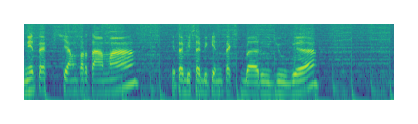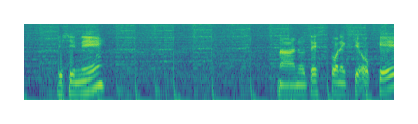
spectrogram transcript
Ini teks yang pertama kita bisa bikin teks baru juga. Di sini. Nah no teks koneksi oke. Okay.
